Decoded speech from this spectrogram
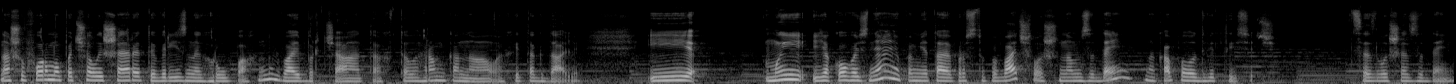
Нашу форму почали шерити в різних групах, ну, в вайбер-чатах, в телеграм-каналах і так далі. І ми якогось дня, я пам'ятаю, просто побачила, що нам за день накапало 2 тисячі. Це лише за день.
